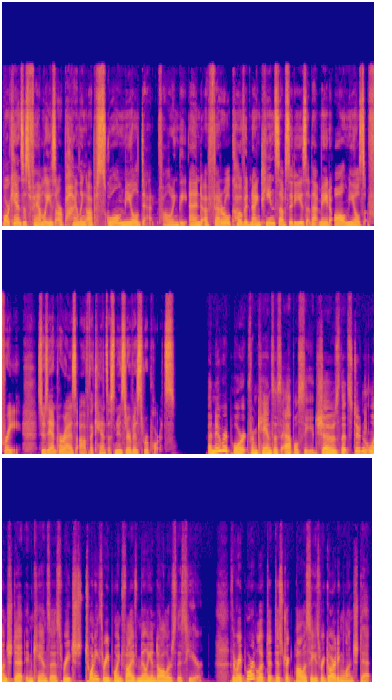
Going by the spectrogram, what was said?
More Kansas families are piling up school meal debt following the end of federal COVID 19 subsidies that made all meals free. Suzanne Perez of the Kansas News Service reports. A new report from Kansas Appleseed shows that student lunch debt in Kansas reached $23.5 million this year. The report looked at district policies regarding lunch debt.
